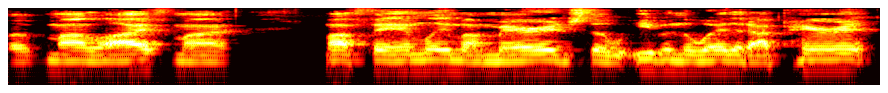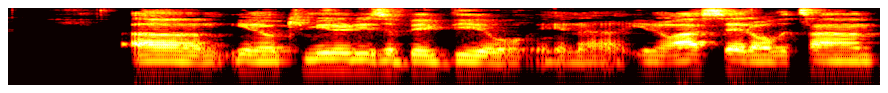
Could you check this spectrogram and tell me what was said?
of my life, my my family, my marriage, the even the way that I parent, um, you know, community is a big deal. And, uh, you know, I said all the time,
